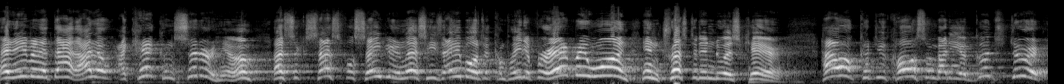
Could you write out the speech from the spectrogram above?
And even at that, I, don't, I can't consider him a successful Savior unless he's able to complete it for everyone entrusted into his care. How could you call somebody a good steward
